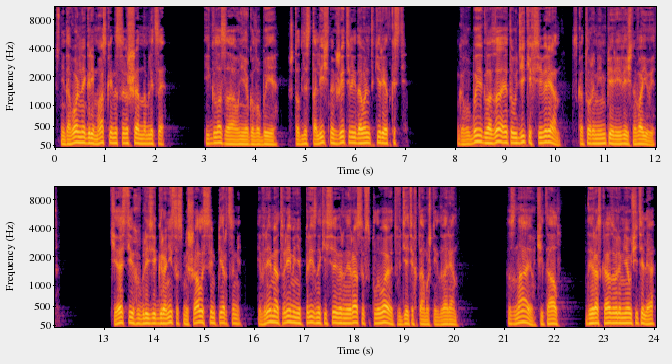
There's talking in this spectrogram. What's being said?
с недовольной гримаской на совершенном лице. И глаза у нее голубые, что для столичных жителей довольно-таки редкость. Голубые глаза — это у диких северян, с которыми империя вечно воюет. Часть их вблизи границы смешалась с имперцами, и время от времени признаки северной расы всплывают в детях тамошних дворян. Знаю, читал, да и рассказывали мне учителя.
